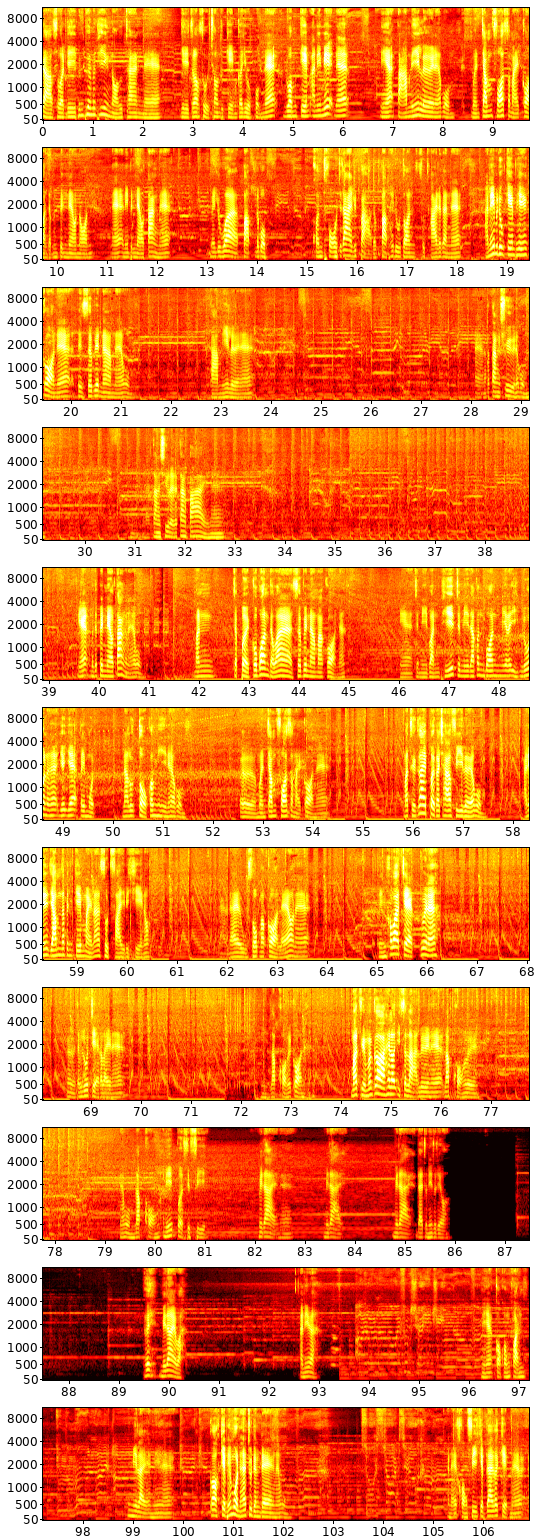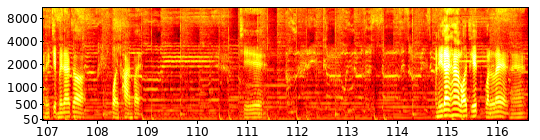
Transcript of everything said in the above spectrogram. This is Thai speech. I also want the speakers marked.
Speaker 1: กราบสวัสดีเพื่อนเพื่อนพี่ๆน้องทุกท่านนะยินดีต้อนรับสู่ช่องตูเกมก็อยู่กับผมนะรวมเกมอนิเมะนะเนี่ยตามนี้เลยนะครับผมเหมือนจัมฟอสสมัยก่อนแต่มันเป็นแนวนอนนะอันนี้เป็นแนวตั้งนะไม่รู้ว่าปรับระบบคอนโทรลจะได้หรือเปล่าเดี๋ยวปรับให้ดูตอนสุดท้ายแล้วกันนะอันนี้มาดูเกมเพลย์กันก่อนนะเป็นเซิร์ฟเวียดนามนะครับผมตามนี้เลยนะอ่าแล้วก็ตั้งชื่อนะครับผม ตั้งชื่ออะไรก็ตั้งป้ายนะฮะเนี้ยมันจะเป็นแนวตั้งนะครับผม มันจะเปิดโกบอลแต่ว่าเซิร์ฟเวียดนามมาก่อนนะ เนี่ยจะมีวันพีชจะมีดากอนบอลมีอะไรอีกรู้นะฮะเยอะแยะไปหมด นารูโตะก็มีนะครับผม เออเหมือนจัมฟอสสมัยก่อนนะฮะ มาถึงก็ให้เปิดกระชาฟรีเลยครับผม อันนี้ย้ำนะเป็นเกมใหม่ล่าสุดไฟพีเคเนาะ ได้อุซบมาก่อนแล้วนะฮะเห็นเขาว่าแจกด้วยนะเออแต่ไม่รู้แจกอะไรนะฮะนี่รับของไว้ก่อน มาถึงมันก็ให้เราอิสระเลยนะฮะรับของเลยนะผมรับของอันนี้เปิดสิบฟรีไม่ได้นะฮะไม่ได้ ไม่ได้ได้ตัวนี้ตัวเดียว เฮ้ย ไม่ได้ว่ะ อันนี้ล่ะนี่ฮะกล่องของขวัญไม่มีอะไรอันนี้นะฮะก็เก็บให้หมดนะฮะจุดแดงๆนะผมอันไหนของฟรีเก็บได้ก็เก็บนะฮะอันนี้เก็บไม่ได้ก็ปล่อยผ่านไปโอเคอันนี้ได้ 500 เพชรวันแรกนะฮะ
